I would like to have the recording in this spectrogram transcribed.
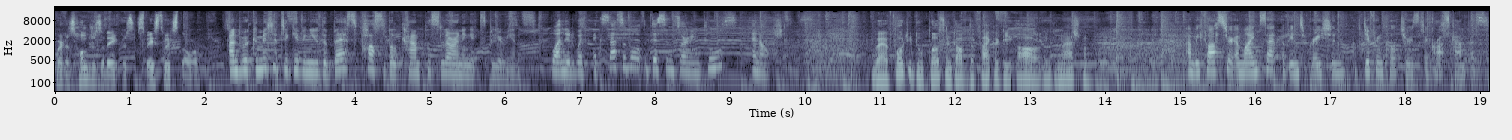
Where there's hundreds of acres of space to explore. And we're committed to giving you the best possible campus learning experience. Blended with accessible distance learning tools and options. Where 42% of the faculty are international and we foster a mindset of integration of different cultures across campus.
